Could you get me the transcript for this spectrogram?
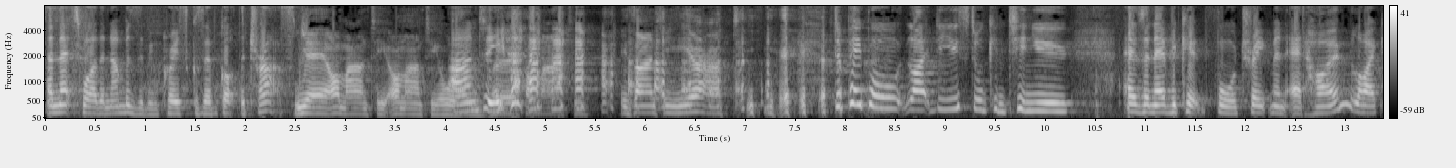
And that's why the numbers have increased because they've got the trust. Yeah, I'm auntie. I'm auntie. All Auntie. I'm auntie. Is auntie here? Auntie. Yeah. Do people like? Do you still continue as an advocate for treatment at home? Like,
